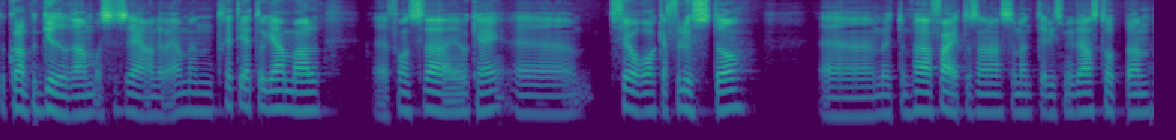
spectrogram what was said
Då kollar han på Guram och så säger han då, ja men 31 år gammal, eh, från Sverige, okej. Eh, två raka förluster mot de här fightersarna som inte är liksom i världstoppen.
